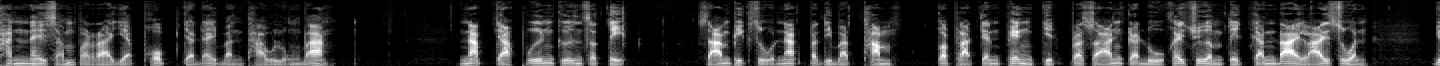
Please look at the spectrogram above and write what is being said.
ทันในสัมปรายภพจะได้บรรเทาลงบ้าง นับจากฟื้นคืนสติ สามภิกษุนักปฏิบัติธรรม ก็ผลัดกันเพ่งจิตประสานกระดูกให้เชื่อมติดกันได้หลายส่วน ย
